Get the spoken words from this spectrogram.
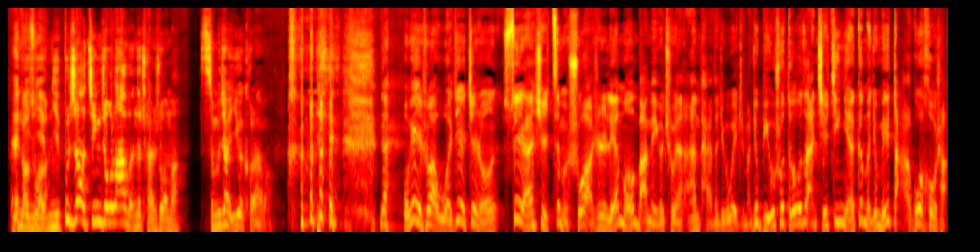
哎，你搞错了，你你不知道荆州拉文的传说吗？什么叫一个扣篮王？那我跟你说啊，我这个阵容虽然是这么说啊，是联盟把每个球员安排的这个位置嘛。就比如说德罗赞，其实今年根本就没打过后场，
